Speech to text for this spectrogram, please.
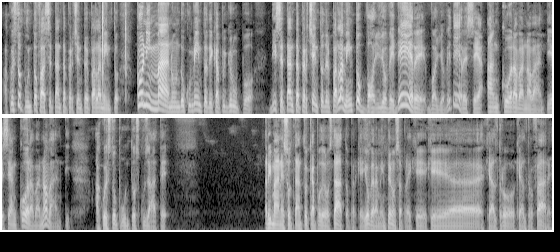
a questo punto fa il 70% del Parlamento. Con in mano un documento dei capigruppo di 70% del Parlamento, voglio vedere, voglio vedere se ancora vanno avanti e se ancora vanno avanti, a questo punto, scusate, rimane soltanto il capo dello Stato, perché io veramente non saprei che, che, uh, che, altro, che altro fare.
